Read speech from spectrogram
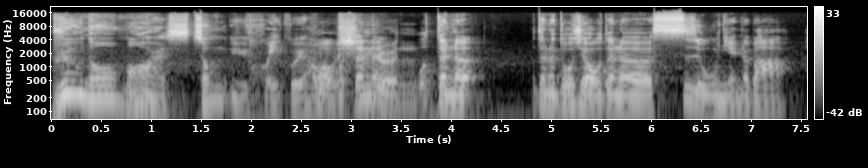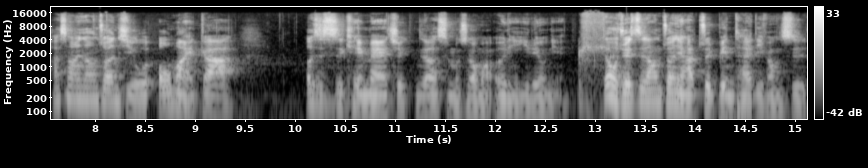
Bruno Mars 终于回归，好不好？我等了，我等了，我等了多久？我等了四五年了吧。他上一张专辑，我 Oh My God，二十四 K Magic，你知道什么时候吗？二零一六年。但我觉得这张专辑它最变态的地方是，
